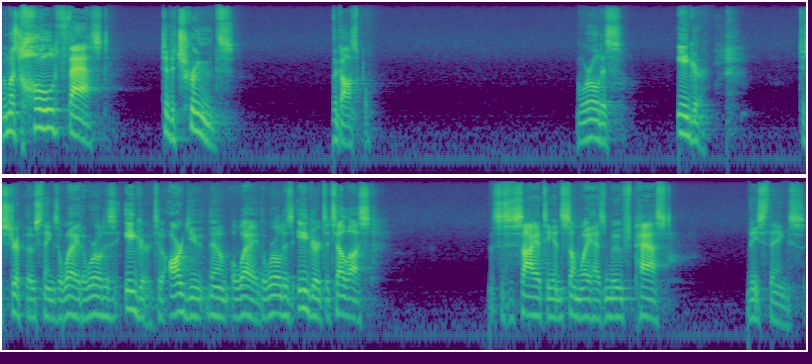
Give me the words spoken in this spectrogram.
We must hold fast to the truths of the gospel. The world is eager to strip those things away. The world is eager to argue them away. The world is eager to tell us that society in some way has moved past these things.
